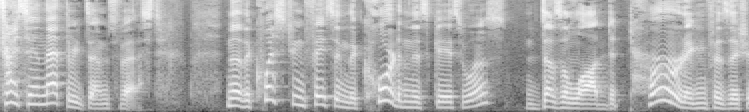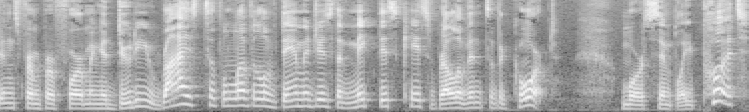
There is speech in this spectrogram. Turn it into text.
Try saying that three times fast. Now the question facing the court in this case was, does a law deterring physicians from performing a duty rise to the level of damages that make this case relevant to the court? More simply put,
